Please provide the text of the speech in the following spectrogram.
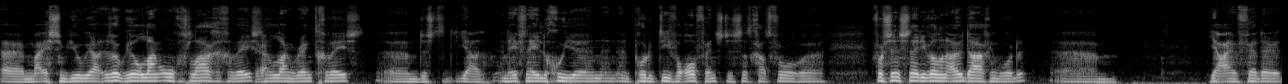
Uh, maar SMU ja, is ook heel lang ongeslagen geweest, ja. heel lang ranked geweest. Um, dus ja, en heeft een hele goede en, en, en, productieve offense. Dus dat gaat voor, uh, voor Cincinnati wel een uitdaging worden. Um, ja, en verder,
